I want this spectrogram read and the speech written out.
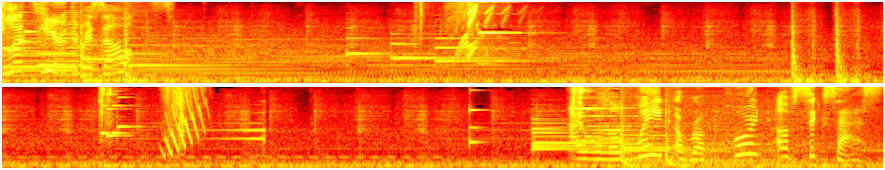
Let's hear the results. I will await a report of success.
